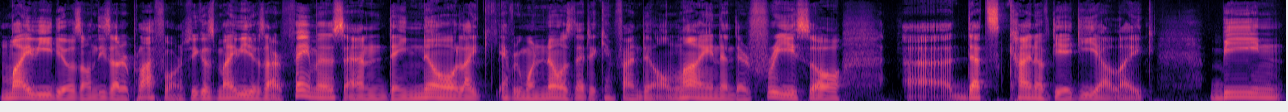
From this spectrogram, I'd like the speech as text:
my videos on these other platforms because my videos are famous and they know like everyone knows that they can find them online and they're free. So uh, that's kind of the idea like being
